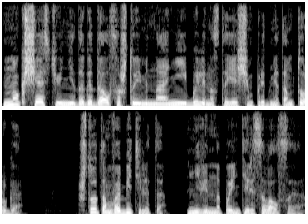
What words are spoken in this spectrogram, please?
но, к счастью, не догадался, что именно они и были настоящим предметом торга. «Что там в обители-то?» — невинно поинтересовался я.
